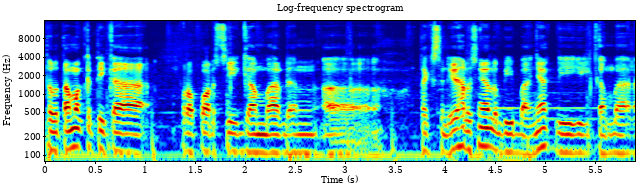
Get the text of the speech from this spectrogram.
terutama ketika proporsi gambar dan uh, teks sendiri harusnya lebih banyak di gambar.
